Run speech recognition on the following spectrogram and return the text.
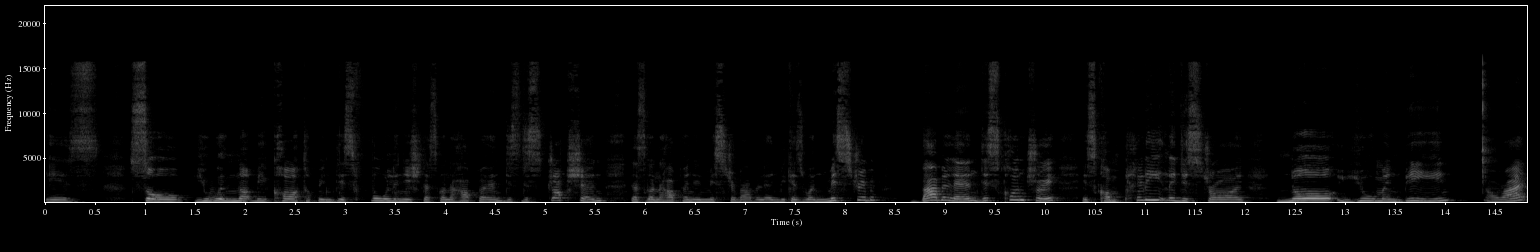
is. So you will not be caught up in this foolishness that's going to happen, this destruction that's going to happen in Mystery Babylon. Because when Mystery Babylon, this country, is completely destroyed, no human being, all right,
